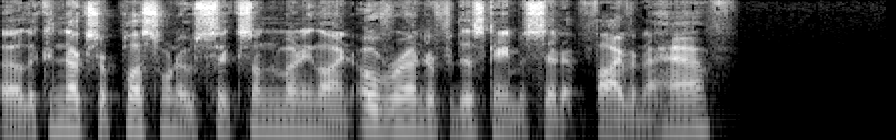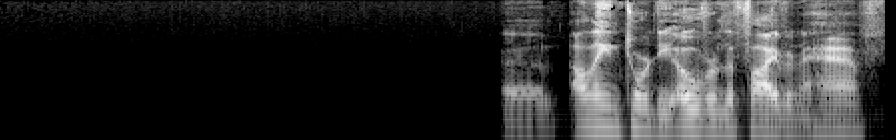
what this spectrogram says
Uh, the Canucks are plus one hundred six on the money line. Over under for this game is set at five and a half. Uh, I lean toward the over the five and a half.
